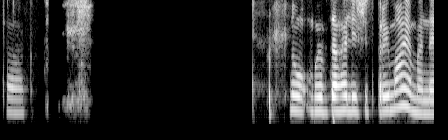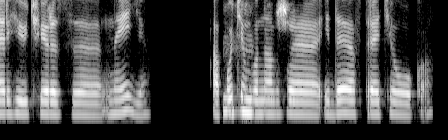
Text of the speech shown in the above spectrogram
так. Ну, ми взагалі ж і сприймаємо енергію через е, неї, а потім Мгм. вона вже йде в третє око.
